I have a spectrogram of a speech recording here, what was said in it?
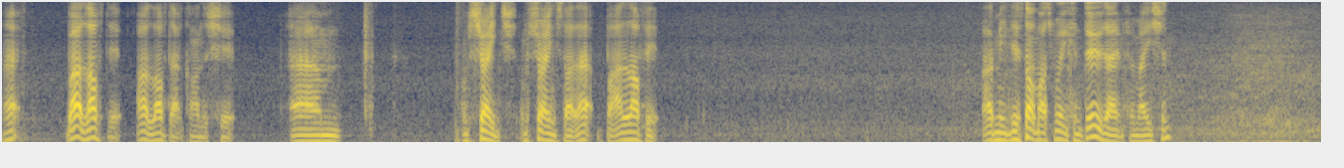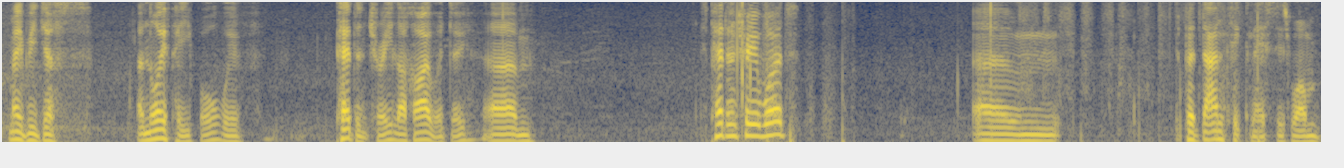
Right? But I loved it. I love that kind of shit. Um, I'm strange. I'm strange like that, but I love it. I mean, there's not much more you can do with that information. Maybe just annoy people with pedantry, like I would do. Um, is pedantry a word? Um, pedanticness is what I'm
